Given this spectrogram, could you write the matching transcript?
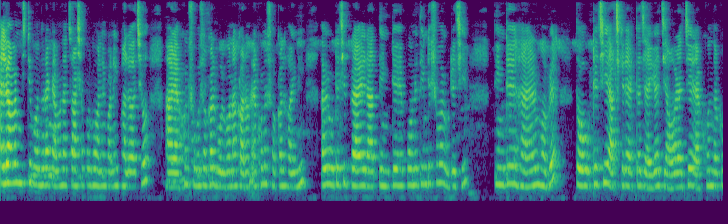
হ্যালো আমার মিষ্টি বন্ধুরা, কেমন আছো? আশা করব অনেক অনেক ভালো আছো। আর এখন শুভ সকাল বলব না, কারণ এখনও সকাল হয়নি। আমি উঠেছি প্রায় রাত তিনটে, পৌনে তিনটের সময় উঠেছি। তিনটে হ্যাঁ হবে। তো উঠেছি আজকের একটা জায়গায় যাওয়ার আছে। এখন দেখো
